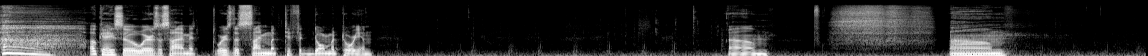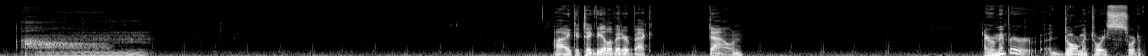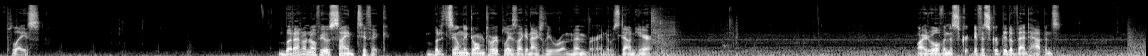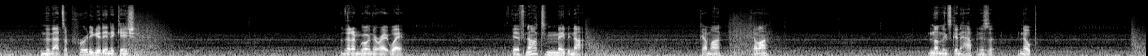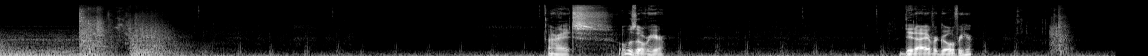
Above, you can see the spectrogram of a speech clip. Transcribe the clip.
okay, so where's the Scientific, where's the scientific dormitorium? Um. Um. Um. I could take the elevator back down. I remember a dormitory sort of place. But I don't know if it was scientific. But it's the only dormitory place I can actually remember, and it was down here. Alright, well, if, if a scripted event happens, then that's a pretty good indication that I'm going the right way. If not, maybe not. Come on. Come on. Nothing's gonna happen, is it? Nope. Alright. What was over here? Did I ever go over here?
